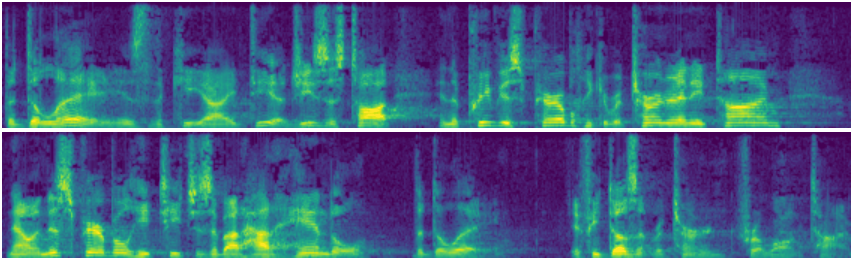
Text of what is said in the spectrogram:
The delay is the key idea. Jesus taught in the previous parable he could return at any time. Now, in this parable, he teaches about how to handle the delay if he doesn't return for a long time.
